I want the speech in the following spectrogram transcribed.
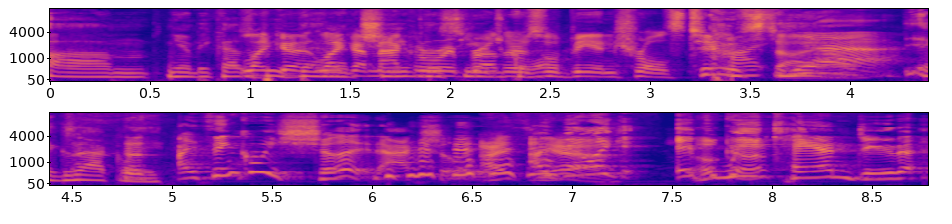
Um, you know, because Like we've a then like a achieved this McElroy Brothers goal? will be in Trolls 2 Ki- style. Yeah. exactly. I think we should actually. I- I, yeah. feel like if Okay. we can do that,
